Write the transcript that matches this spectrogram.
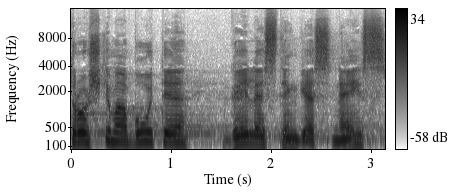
troškimą būti gailestingesniais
